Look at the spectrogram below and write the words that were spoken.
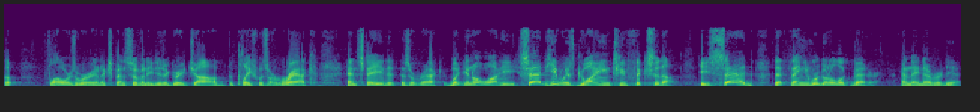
The flowers were inexpensive, and he did a great job. The place was a wreck, and stayed as a wreck. But you know what? He said he was going to fix it up. He said that things were going to look better, and they never did.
